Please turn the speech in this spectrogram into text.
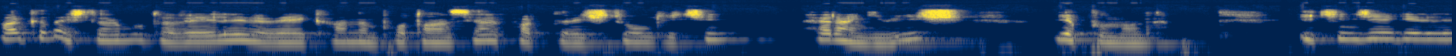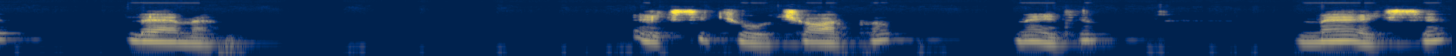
Arkadaşlar burada VL ve VK'nın potansiyel farkları eşit olduğu için herhangi bir iş yapılmadı. İkinciye gelelim. LM eksi Q çarpı neydi? M eksi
